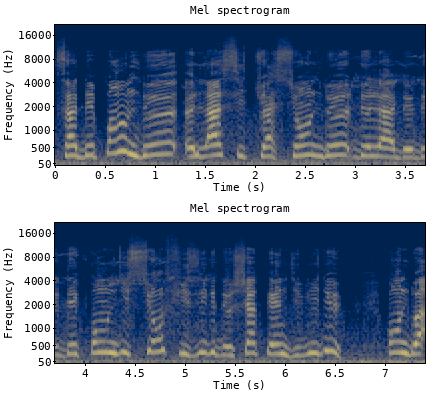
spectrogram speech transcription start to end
ça dépend de la situation, de, des conditions physiques de chaque individu qu'on doit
